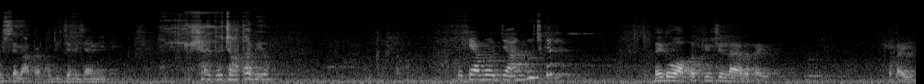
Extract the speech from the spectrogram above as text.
उससे में आकर खुद ही चली जाएँगी। तो शायद वो चाहता भी हो। तो क्या वो जानबूझकर? नहीं तो वो आप तक क्यों चिल्लाया बताइए। बताइए।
